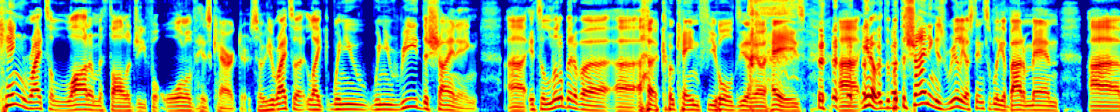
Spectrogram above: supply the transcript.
King writes a lot of mythology for all of his characters. So he writes a like when you when you read The Shining, uh, it's a little bit of a, a, a cocaine fueled you know haze, uh, you know. But The Shining is really ostensibly about a man uh,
